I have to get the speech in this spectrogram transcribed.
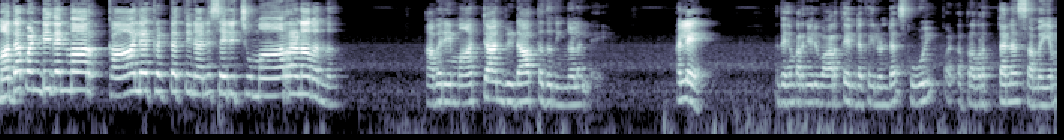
മതപണ്ഡിതന്മാർ കാലഘട്ടത്തിനനുസരിച്ചു മാറണമെന്ന്. അവരെ മാറ്റാൻ വിടാത്തത് നിങ്ങളല്ലേ? അല്ലേ? അദ്ദേഹം പറഞ്ഞൊരു വാർത്ത എന്റെ കയ്യിലുണ്ട്. സ്കൂൾ പ്രവർത്തന സമയം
